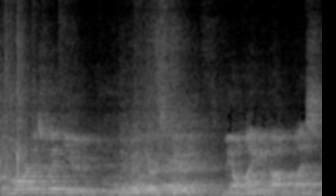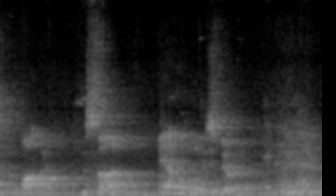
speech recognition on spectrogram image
The Lord is with you. And with your spirit. May Almighty God bless you, the Father, the Son, and the Holy Spirit. Amen.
